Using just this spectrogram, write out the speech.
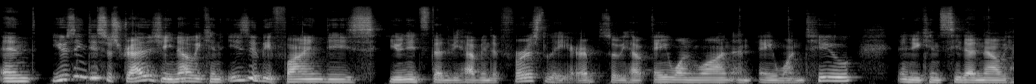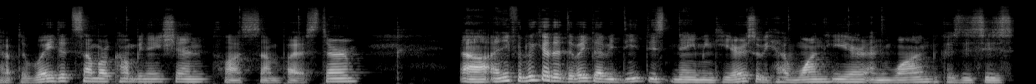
And using this strategy, now we can easily find these units that we have in the first layer. So we have A11 and A12, and you can see that now we have the weighted sum or combination plus some bias term. Uh, and if you look at it, the way that we did this naming here, so we have one here and one because this is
